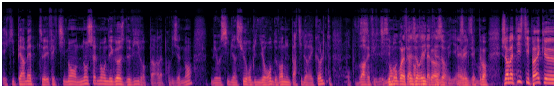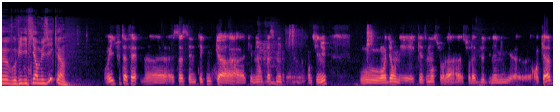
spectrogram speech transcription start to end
et qui permettent effectivement non seulement aux négoces de vivre par l'approvisionnement, mais aussi bien sûr aux vignerons de vendre une partie de leur récolte pour pouvoir effectivement C'est bon pour la faire trésorerie. la. Eh oui, exactement. Jean-Baptiste, il paraît que vous vinifiez en musique Oui, tout à fait. Euh, ça, c'est une technique qu'a qui a mis en place mon continu, où on va dire on est quasiment sur la sur la biodynamie euh, en cave.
